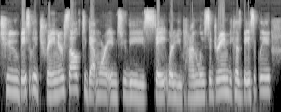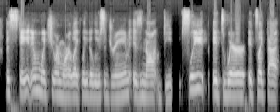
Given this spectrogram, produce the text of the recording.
to basically train yourself to get more into the state where you can lucid dream because basically the state in which you are more likely to lucid dream is not deep sleep. It's where it's like that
